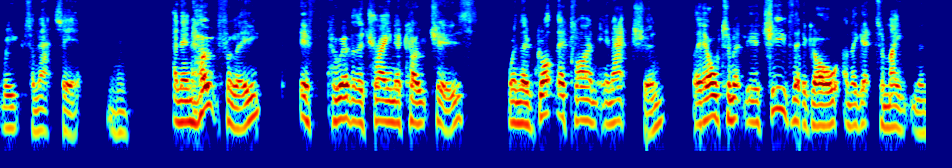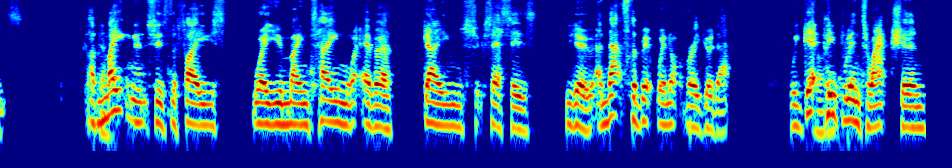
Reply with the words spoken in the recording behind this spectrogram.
weeks and that's it. Mm-hmm. And then hopefully, if whoever the trainer coach is, when they've got their client in action, they ultimately achieve their goal and they get to maintenance. Okay. And maintenance is the phase where you maintain whatever gains, successes you do. And that's the bit we're not very good at. We get people into action,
